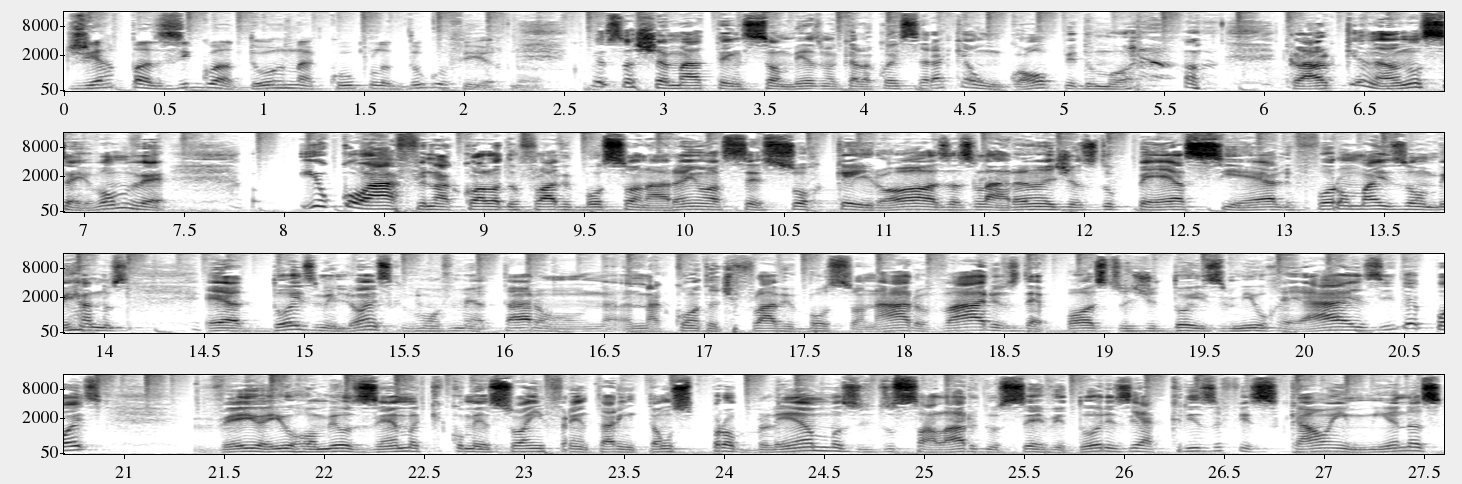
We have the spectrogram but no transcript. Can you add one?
de apaziguador na cúpula do governo. Começou a chamar a atenção mesmo aquela coisa, será que é um golpe do Mourão? claro que não, não sei, vamos ver. E o COAF na cola do Flávio Bolsonaro, hein? o assessor Queiroz, as laranjas do PSL, foram mais ou menos é, 2 milhões que movimentaram na, na conta de Flávio Bolsonaro, vários depósitos de 2 mil reais, e depois veio aí o Romeu Zema, que começou a enfrentar então os problemas do salário dos servidores e a crise fiscal em Minas,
